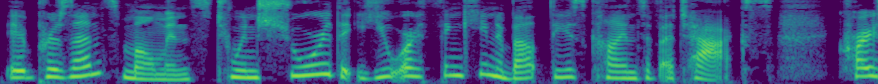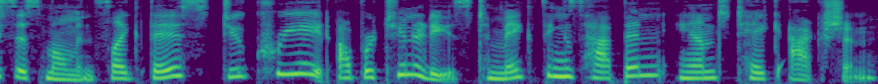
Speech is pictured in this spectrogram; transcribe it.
It presents moments to ensure that you are thinking about these kinds of attacks. Crisis moments like this do create opportunities to make things happen and take action.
